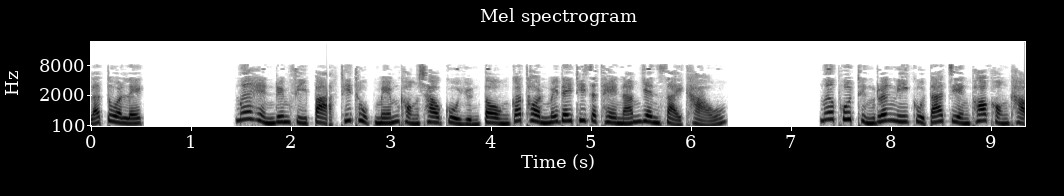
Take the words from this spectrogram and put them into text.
และตัวเล็ก เมื่อเห็นริมฝีปากที่ถูกเม้มของชาวกู่หยุนตงก็ทนไม่ได้ที่จะเทน้ำเย็นใส่เขาเมื่อพูดถึงเรื่องนี้กูต้าเจียงพ่อของเขา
